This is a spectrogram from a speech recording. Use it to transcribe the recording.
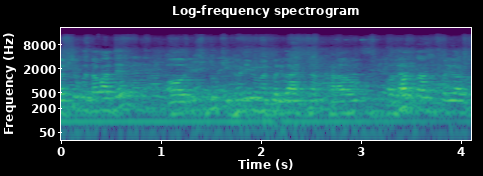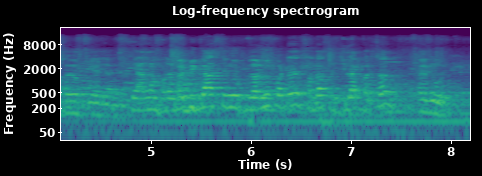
बच्चों को दवा दे और इस दुख की घड़ी में मैं परिवार के साथ खड़ा हूँ और हर तरह से परिवार को सहयोग किया जाए। क्या नाम मैं विकास सिंह लल्लू पटेल सदस्य जिला परिषद कैमूर।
